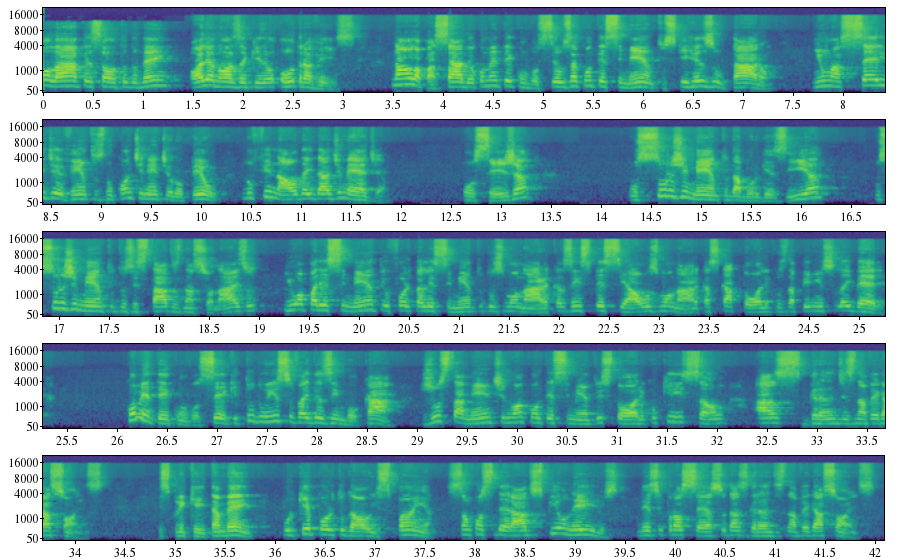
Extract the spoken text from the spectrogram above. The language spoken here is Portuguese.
Olá, pessoal, tudo bem? Olha nós aqui outra vez. Na aula passada, eu comentei com você os acontecimentos que resultaram em uma série de eventos no continente europeu no final da Idade Média. Ou seja, o surgimento da burguesia, o surgimento dos estados nacionais e o aparecimento e o fortalecimento dos monarcas, em especial os monarcas católicos da Península Ibérica. Comentei com você que tudo isso vai desembocar justamente no acontecimento histórico que são as grandes navegações. Expliquei também por que Portugal e Espanha são considerados pioneiros nesse processo das grandes navegações.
